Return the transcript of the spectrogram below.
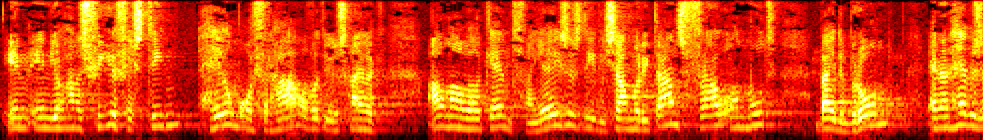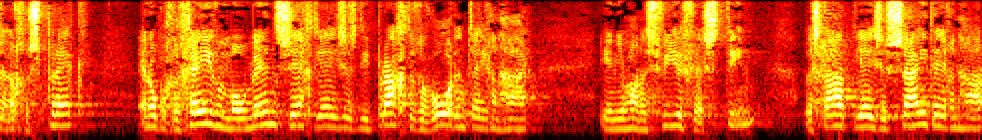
in, in Johannes 4, vers 10, heel mooi verhaal, wat u waarschijnlijk allemaal wel kent. Van Jezus die die Samaritaanse vrouw ontmoet bij de bron. En dan hebben ze een gesprek. En op een gegeven moment zegt Jezus die prachtige woorden tegen haar. In Johannes 4, vers 10. Daar staat, Jezus zei tegen haar,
